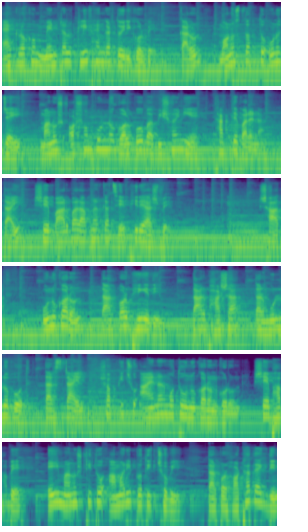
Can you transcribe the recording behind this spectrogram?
একরকম মেন্টাল ক্লিফ হ্যাঙ্গার তৈরি করবে। কারণ মনস্তত্ত্ব অনুযায়ী মানুষ অসম্পূর্ণ গল্প বা বিষয় নিয়ে থাকতে পারে না, তাই সে বারবার আপনার কাছে ফিরে আসবে। সাত, অনুকরণ, তারপর ভেঙে দিন। তার ভাষা, তার মূল্যবোধ, তার স্টাইল সব কিছু আয়নার মতো অনুকরণ করুন। সে ভাববে, এই মানুষটি তো আমারই প্রতিচ্ছবি। তারপর হঠাৎ একদিন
